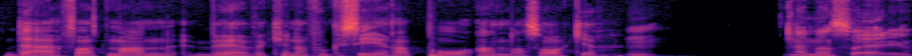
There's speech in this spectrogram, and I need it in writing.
därför att man behöver kunna fokusera på andra saker. Ja men så är det ju.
